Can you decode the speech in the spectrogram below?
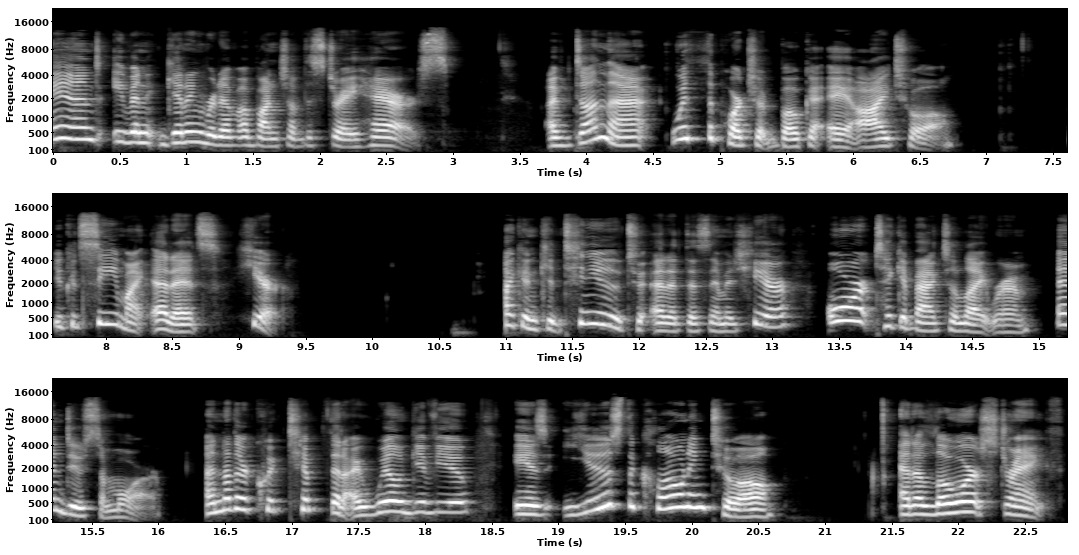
and even getting rid of a bunch of the stray hairs. I've done that with the Portrait Bokeh AI tool. You can see my edits here. I can continue to edit this image here or take it back to Lightroom and do some more. Another quick tip that I will give you is use the cloning tool at a lower strength,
